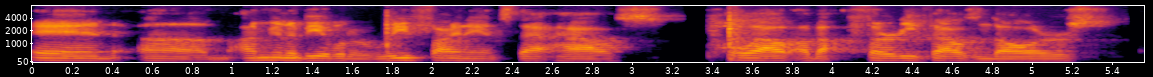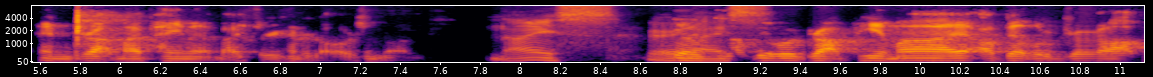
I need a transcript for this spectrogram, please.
and um, I'm going to be able to refinance that house, pull out about thirty thousand dollars, and drop my payment by three hundred dollars a month. Nice, very so nice. I'll be able to drop PMI. I'll be able to drop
